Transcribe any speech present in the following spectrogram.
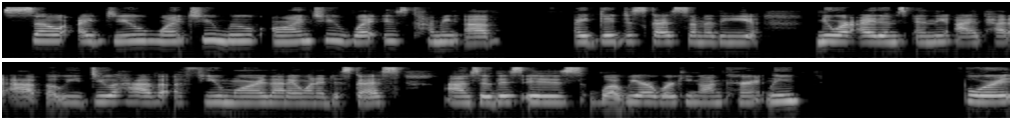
so I do want to move on to what is coming up. I did discuss some of the newer items in the iPad app, but we do have a few more that I want to discuss. Um, so this is what we are working on currently for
